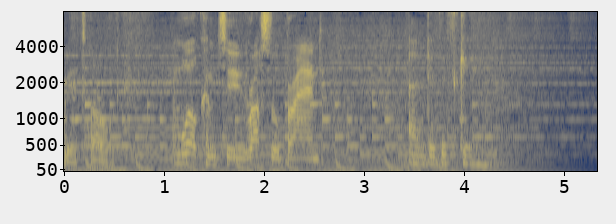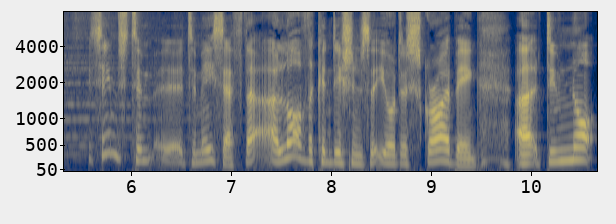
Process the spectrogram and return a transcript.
we are told? And welcome to Russell Brand Under the Skin. It seems to uh, to me, Seth, that a lot of the conditions that you're describing uh, do not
